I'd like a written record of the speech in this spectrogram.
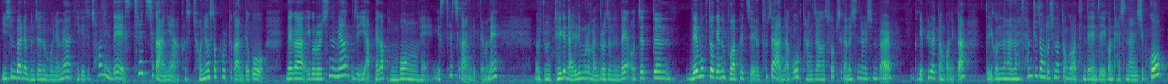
이 신발의 문제는 뭐냐면 이게 이제 천인데 스트레치가 아니야. 그래서 전혀 서포트가 안 되고 내가 이거를 신으면 이제 이 앞에가 벙벙해. 이게 스트레치가 아니기 때문에 좀 되게 날림으로 만들어졌는데 어쨌든 내 목적에는 부합했지. 투자 안 하고 당장 수업 시간에 신을 신발 그게 필요했던 거니까 이거는 한 3주 정도 신었던 것 같은데 이제 이건 다시는 안 신고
